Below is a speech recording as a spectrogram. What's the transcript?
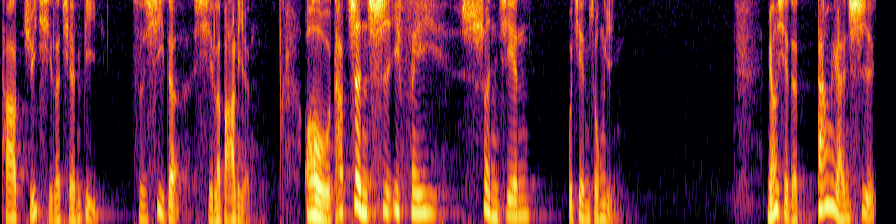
他举起了钱币，仔细的洗了把脸。哦，他振翅一飞，瞬间不见踪影。描写的当然是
